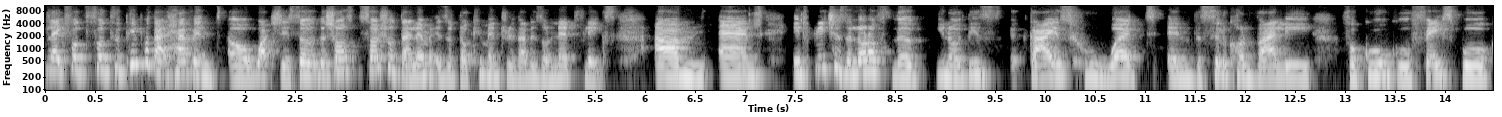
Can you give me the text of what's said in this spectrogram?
like for for the people that haven't uh, watched it, so the show Social Dilemma is a documentary that is on Netflix, um, and it features a lot of the you know these guys who worked in the Silicon Valley for Google, Facebook,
